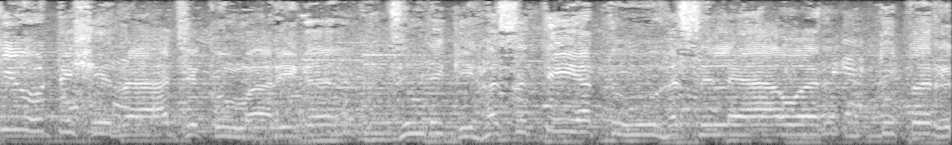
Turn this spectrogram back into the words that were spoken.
क्यूटशी राजकुमारी ग. जिंदगी हसती या तू हसल्यावर. तू तर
